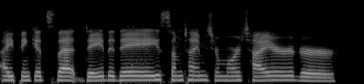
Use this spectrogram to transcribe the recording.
I think it's that day to day. Sometimes you're more tired or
